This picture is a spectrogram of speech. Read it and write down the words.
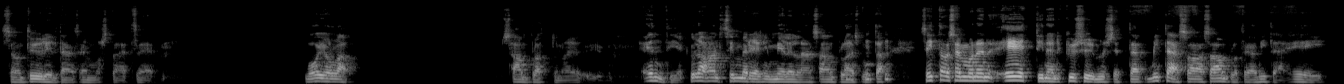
se on tyyliltään semmoista, että se voi olla samplattuna en tiedä, kyllä Hans Zimmeriäkin mielellään samplaisi, mutta sitten on semmoinen eettinen kysymys, että mitä saa samplata ja mitä ei.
